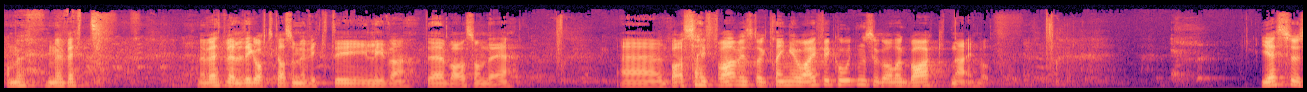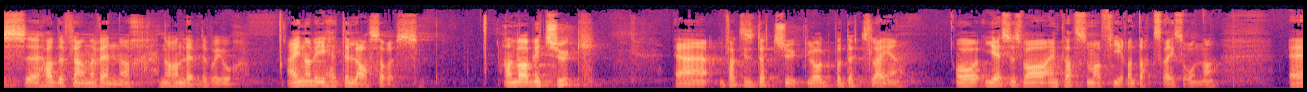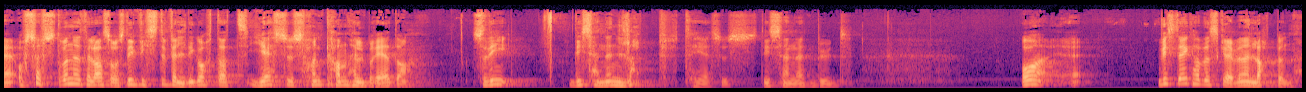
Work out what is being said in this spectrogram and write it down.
og vi, vi, vet, vi vet veldig godt hva som er viktig i livet. Det er bare sånn det er. Eh, bare si fra hvis dere trenger wifi-koden, så går dere bak. Nei. Jesus eh, hadde flere venner når han levde på jord. En av dem heter Lasarus. Han var blitt syk, eh, faktisk dødssyk, lå på dødsleiet. Og Jesus var en plass som var fire dagsreiser unna. Eh, og Søstrene til Lasarus visste veldig godt at Jesus han kan helbrede. Så de, de, sender en lapp til Jesus. De sender et bud. Og eh, Hvis jeg hadde skrevet den lappen,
